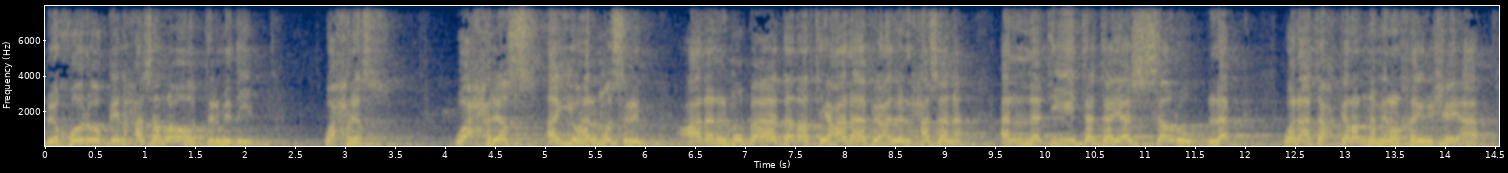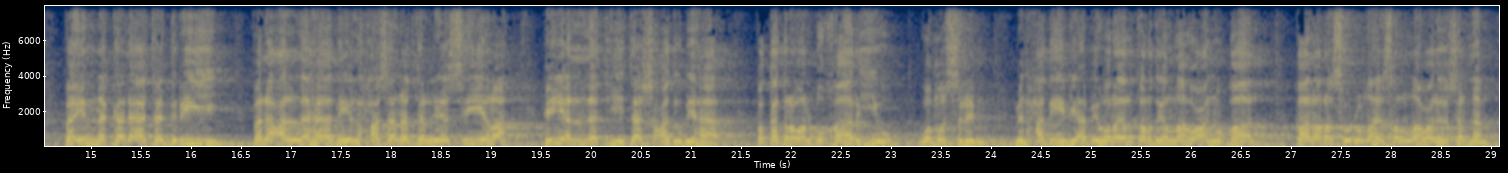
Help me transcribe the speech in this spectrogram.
بخلق حسن رواه الترمذي. واحرص واحرص أيها المسلم على المبادرة على فعل الحسنة التي تتيسر لك ولا تحقرن من الخير شيئا فإنك لا تدري فلعل هذه الحسنة اليسيرة هي التي تسعد بها. فقد روى البخاري ومسلم من حديث أبي هريرة رضي الله عنه قال قال رسول الله صلى الله عليه وسلم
